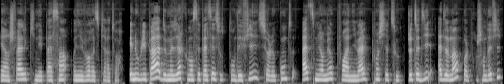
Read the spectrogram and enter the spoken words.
et un cheval qui n'est pas sain au niveau respiratoire. Et n'oublie pas de me dire comment s'est passé sur ton défi sur le compte murmure.animal.chiatsu. Je te dis à demain pour le prochain défi.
